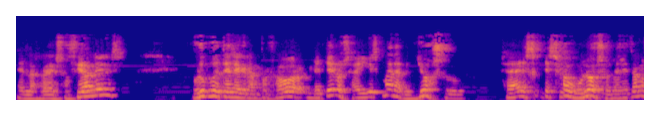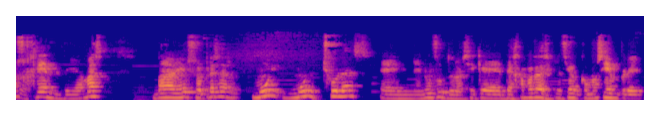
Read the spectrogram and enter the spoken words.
en las redes sociales. Grupo de Telegram, por favor, meteros ahí, es maravilloso. O sea, es, es fabuloso, necesitamos gente. Además, van a venir sorpresas muy, muy chulas en, en un futuro. Así que dejamos la descripción, como siempre,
